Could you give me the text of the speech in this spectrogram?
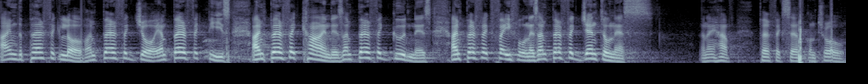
I'm the perfect love. I'm perfect joy. I'm perfect peace. I'm perfect kindness. I'm perfect goodness. I'm perfect faithfulness. I'm perfect gentleness. And I have perfect self control.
